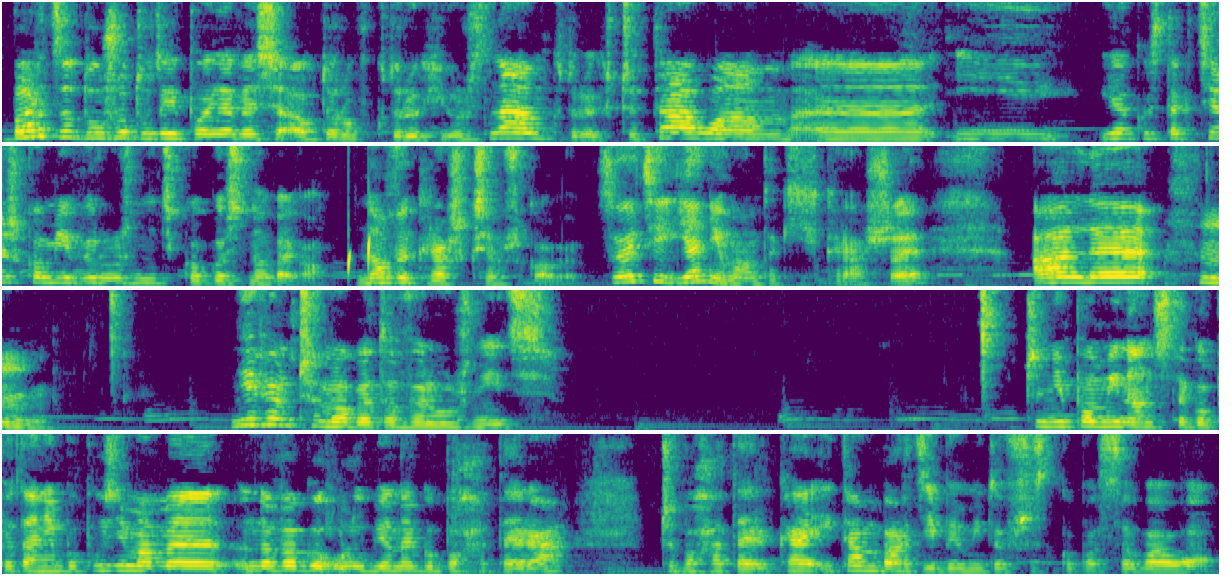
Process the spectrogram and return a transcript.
bardzo dużo tutaj pojawia się autorów, których już znam, których czytałam e, i jakoś tak ciężko mi wyróżnić kogoś nowego. Nowy crash książkowy. Słuchajcie, ja nie mam takich craszy, ale hmm, nie wiem, czy mogę to wyróżnić. Czy nie pominąć tego pytania, bo później mamy nowego ulubionego bohatera czy bohaterkę i tam bardziej by mi to wszystko pasowało.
